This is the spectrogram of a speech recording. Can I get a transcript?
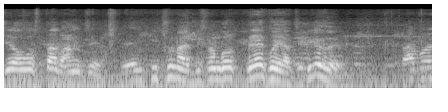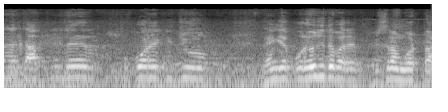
যে অবস্থা ভাঙছে। এই কিছু না বিশ্রামঘর ক্র্যাক হয়ে আছে ঠিক আছে? তারপরে যাত্রীদের উপরে কিছু ভেঙে পড়েও যেতে পারে বিশ্রামঘরটা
